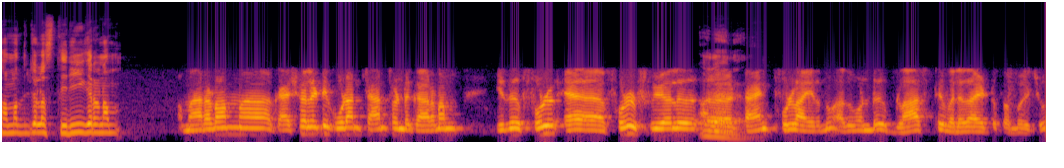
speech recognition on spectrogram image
സംബന്ധിച്ചുള്ള സ്ഥിരീകരണം? മരണം കാഷ്വാലിറ്റി കൂടാൻ ചാൻസ് ഉണ്ട്. കാരണം ഇത് full full fuel tank full ആയിരുന്നു. അതുകൊണ്ട് ബ്ലാസ്റ്റ് വലുതായിട്ട് സംഭവിച്ചു.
